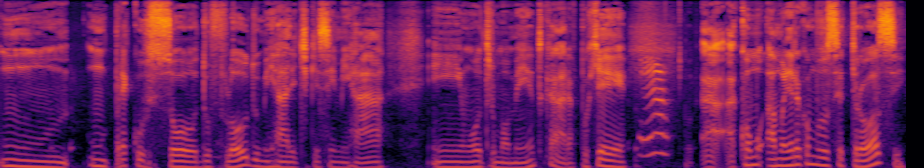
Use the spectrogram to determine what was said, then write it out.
um, um precursor do flow do Mihaly Csikszentmihalyi em um outro momento, cara? Porque é. a, a, como, a maneira como você trouxe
